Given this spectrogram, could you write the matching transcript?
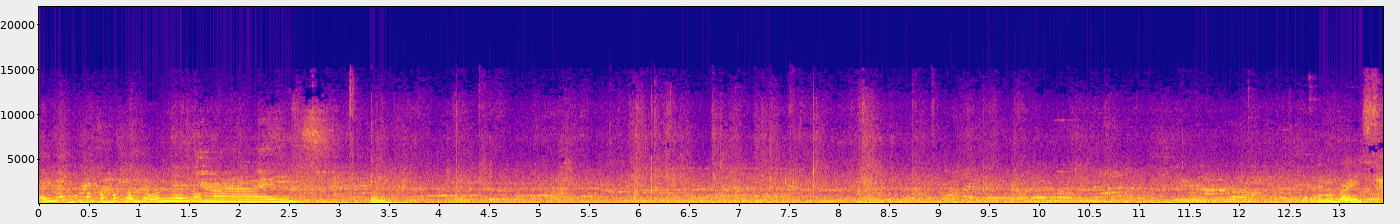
Ay, may nakabuklan doon yan. oh, May... Ano ba isa?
